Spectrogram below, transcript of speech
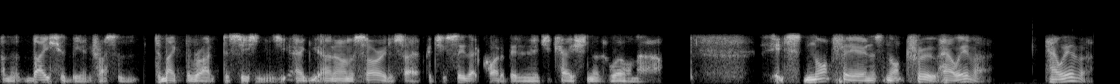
and that they should be entrusted to make the right decisions. And I'm sorry to say it, but you see that quite a bit in education as well now. It's not fair and it's not true. However, however,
